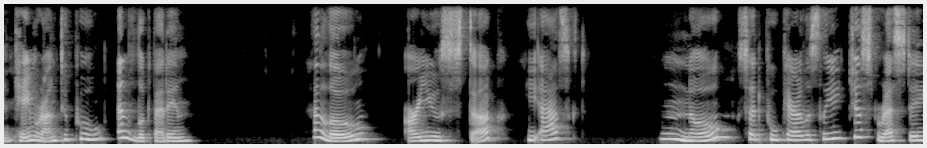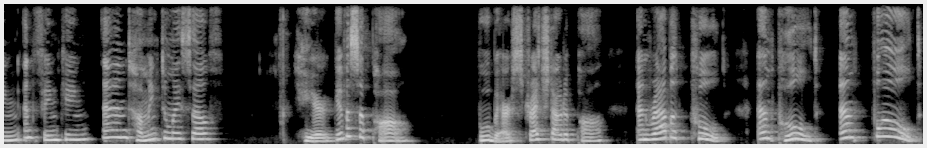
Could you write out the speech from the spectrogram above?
and came round to Pooh and looked at him. Hello, are you stuck? he asked. No, said Pooh carelessly, just resting and thinking and humming to myself. Here, give us a paw. Pooh Bear stretched out a paw and Rabbit pulled and pulled and pulled.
